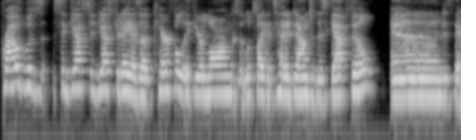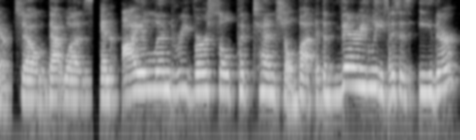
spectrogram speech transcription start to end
Crowd was suggested yesterday as a careful if you're long because it looks like it's headed down to this gap fill and it's there. So that was an island reversal potential. But at the very least, this is either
